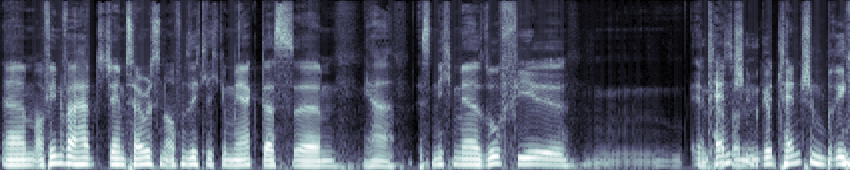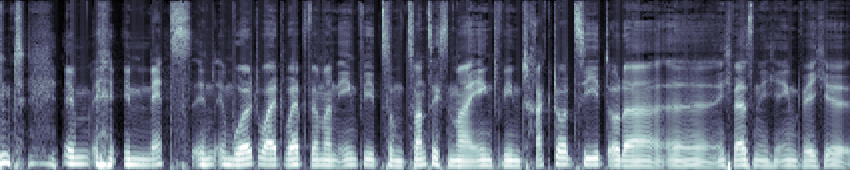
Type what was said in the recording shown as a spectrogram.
Ähm, auf jeden Fall hat James Harrison offensichtlich gemerkt, dass ähm, ja, es nicht mehr so viel Attention, Attention bringt im, im Netz, in, im World Wide Web, wenn man irgendwie zum 20. Mal irgendwie einen Traktor zieht oder äh, ich weiß nicht, irgendwelche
